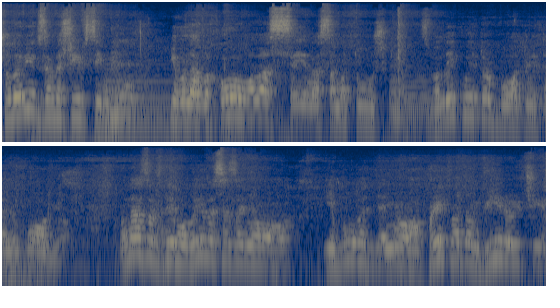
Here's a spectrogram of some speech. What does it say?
Чоловік залишив сім'ю, і вона виховувала сина самотужки з великою турботою та любов'ю. Вона завжди молилася за нього і була для нього прикладом віруючої,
